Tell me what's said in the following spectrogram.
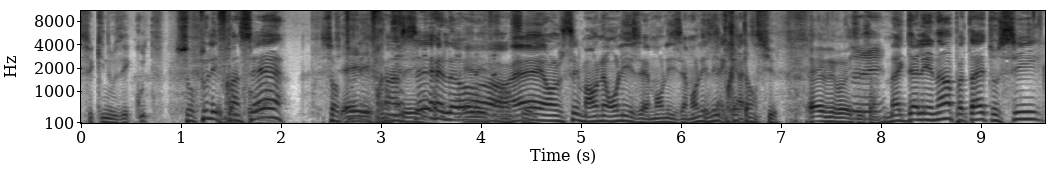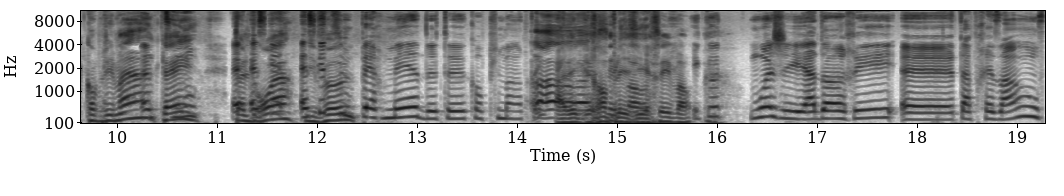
ceux qui- nous écoutent. Surtout les donc, Français. Surtout Et les les Français, Français. là. Et les Français. Hey, on le sait, mais on, on les aime, on les aime, on les Les prétentieux. Eh, mais ouais, c'est ça. Magdalena, peut-être aussi, compliment. Mot. T'as le Est-ce droit, que- Est-ce que tu me permets de te complimenter? Ah, Avec grand plaisir. bon, c'est bon. Écoute, moi, j'ai adoré euh, ta présence,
